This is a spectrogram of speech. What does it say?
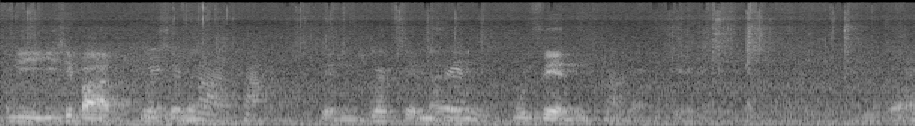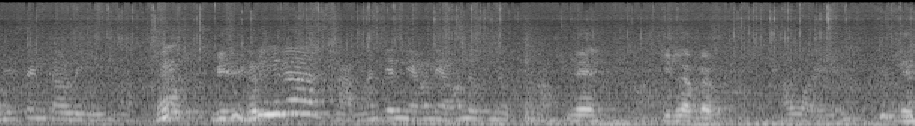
อันนี้ยี่สิบบาทเลืยี่อกสิเส้นบเลยบาทค่ะเส้นเลือกเส้นอะไรเส้น วุ้นเส้นค่ะโอเคแล้วก็อันนี้เส้นเกาหลีค่ะเฮ้ยมีถึงกะหรี่นะค่ะมันจะเหนียวเหนียวหนึบหนึบค่ะ เนี่ยกินแล้วแบบอร่อยอยู่กินเลย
